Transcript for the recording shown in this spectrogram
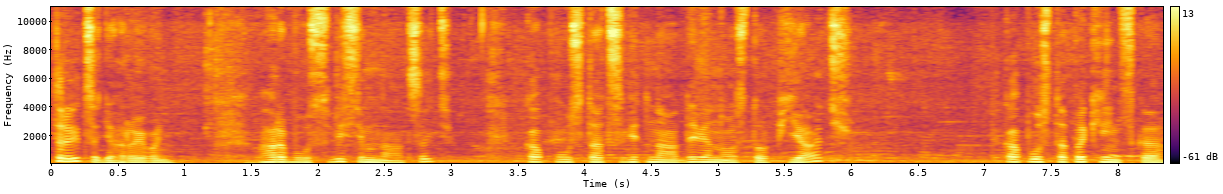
30 гривень. Гарбуз 18. Капуста цвітна 95. Капуста пекінська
